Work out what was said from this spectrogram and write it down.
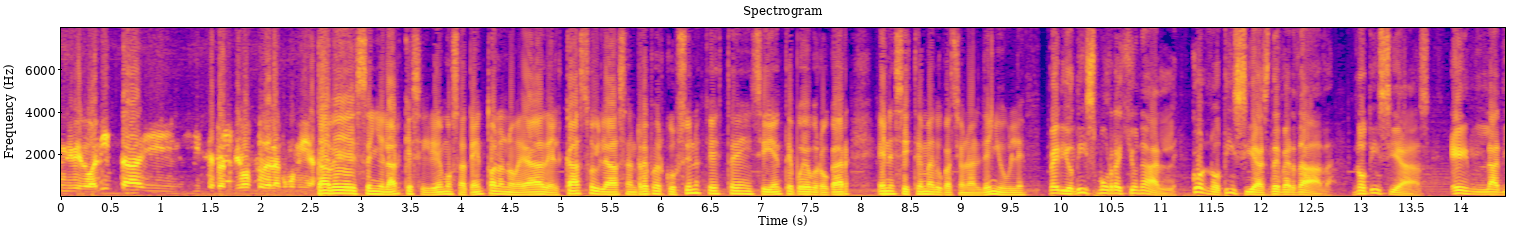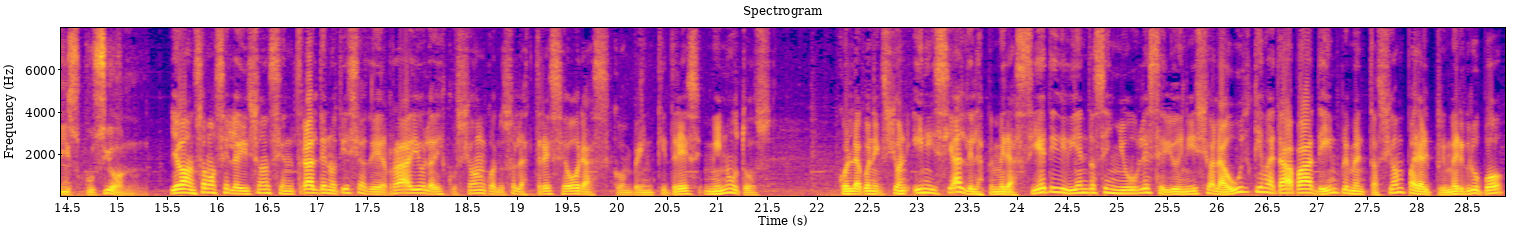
individualista y, se perdió eso de la comunidad. Cabe señalar que seguiremos atentos a la novedad del caso y las repercusiones que este incidente puede provocar en el sistema educacional de Ñuble. Periodismo regional con noticias de verdad, noticias en la discusión. Y avanzamos en la edición central de noticias de radio, la discusión cuando son las 13 horas con 23 minutos. Con la conexión inicial de las primeras siete viviendas en Ñuble se dio inicio a la última etapa de implementación para el primer grupo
